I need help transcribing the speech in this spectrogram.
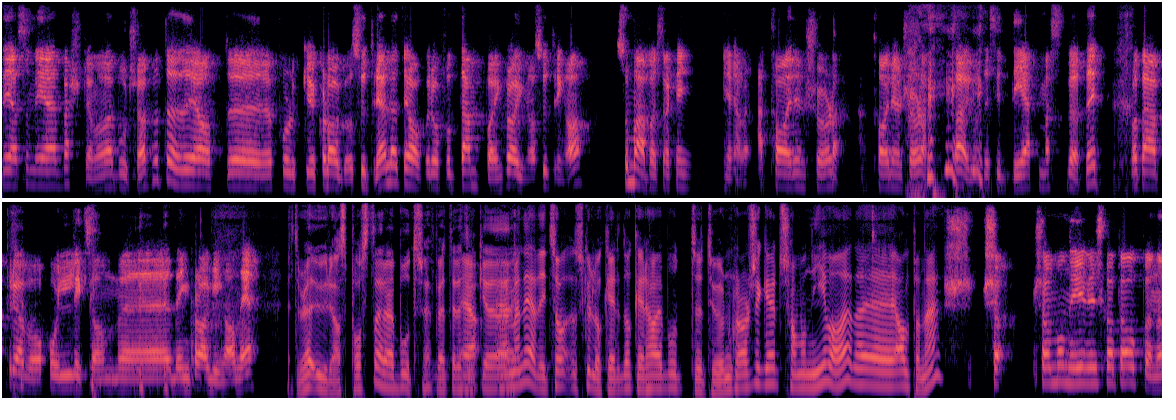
det som er verste med å være bordsjef, vet du, det er at eh, folk klager og sutrer hele tida. For å få dempa inn klaginga og sutringa, så må jeg bare strekke jeg tar en sjøl, jeg. tar en selv, jeg. Er jo desidert mest bøter. For at jeg prøver å holde liksom, eh, den klaginga ned. Jeg tror det er Uras-post der, er botsjef, Petter. Jeg Ja, ikke men er det ikke sånn Skulle dere Dere har boturen klar, sikkert? Chamonix, var det? det Alpene? Chamonix, vi skal til Alpene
